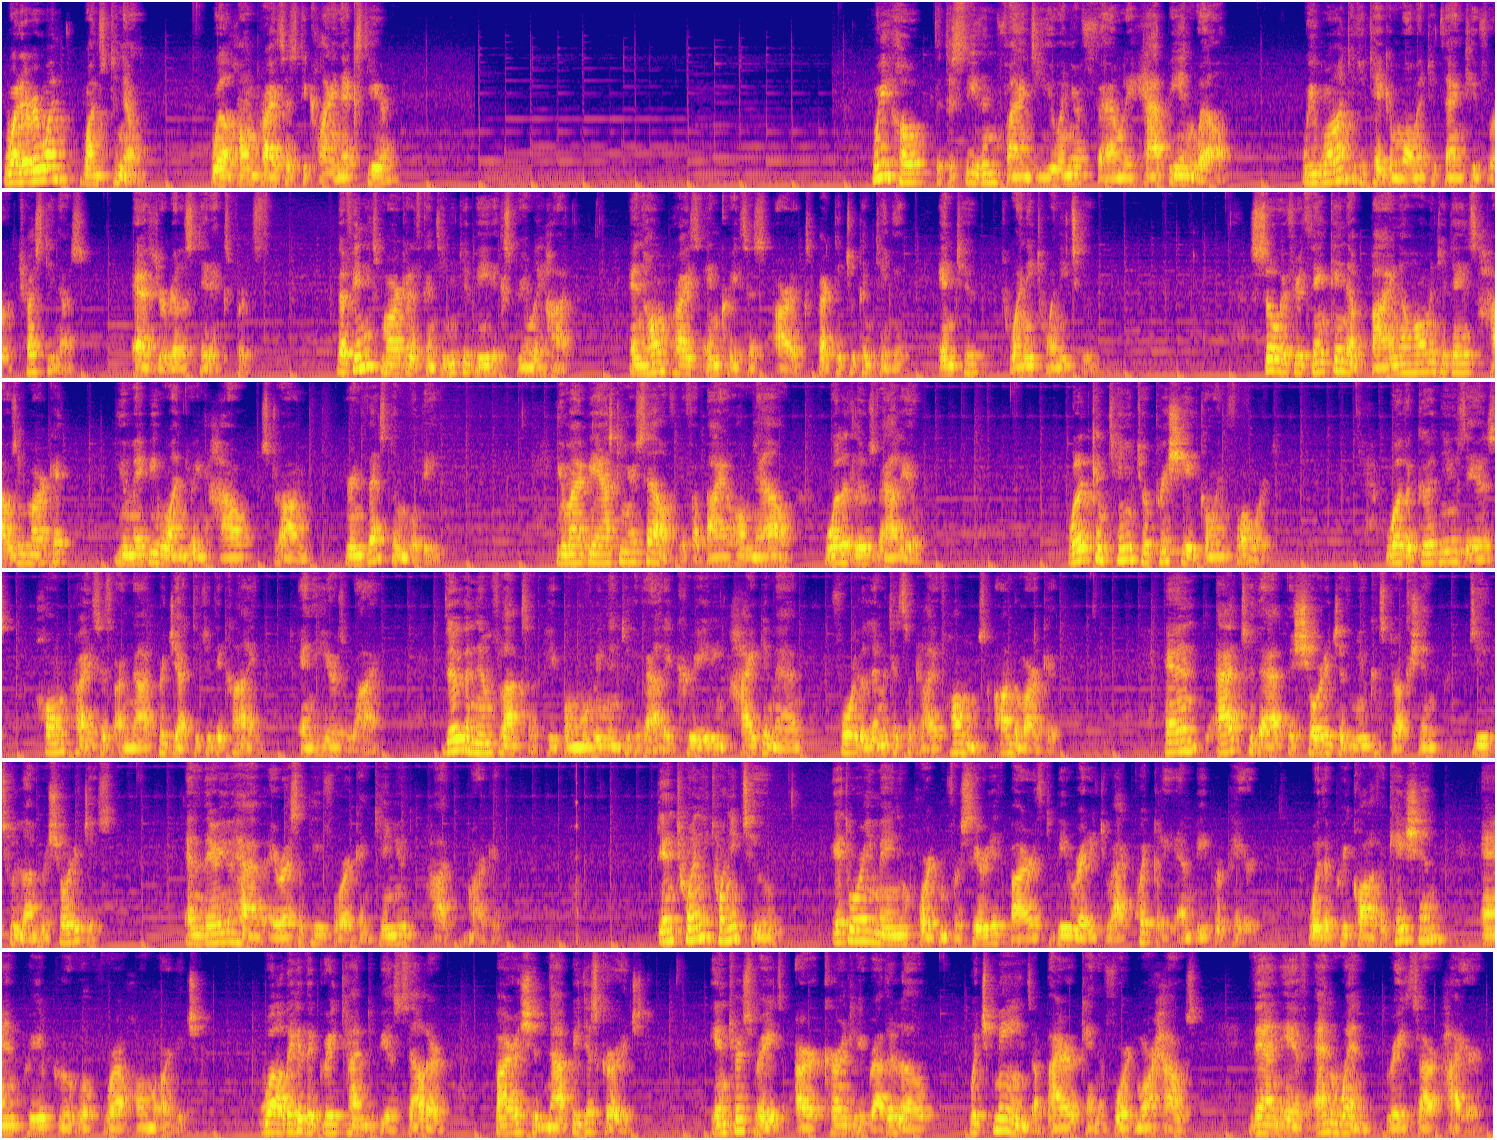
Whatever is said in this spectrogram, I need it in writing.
What everyone wants to know, will home prices decline next year? We hope that the season finds you and your family happy and well. We wanted to take a moment to thank you for trusting us as your real estate experts. The Phoenix market has continued to be extremely hot, and home price increases are expected to continue into 2022. So if you're thinking of buying a home in today's housing market, you may be wondering how strong your investment will be. You might be asking yourself, if I buy a home now, will it lose value? Will it continue to appreciate going forward? Well, the good news is home prices are not projected to decline, and here's why. There's an influx of people moving into the valley creating high demand for the limited supply of homes on the market. And add to that the shortage of new construction due to lumber shortages. And there you have a recipe for a continued hot market. In 2022, it will remain important for serious buyers to be ready to act quickly and be prepared with a pre-qualification and pre-approval for a home mortgage. While this is a great time to be a seller, buyers should not be discouraged. Interest rates are currently rather low, which means a buyer can afford more house than if and when rates are higher.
